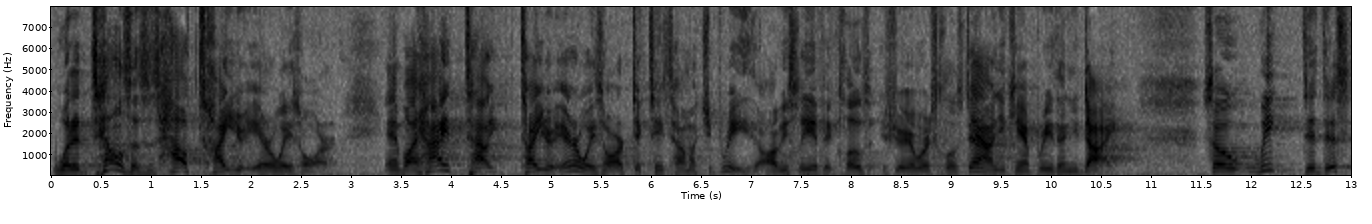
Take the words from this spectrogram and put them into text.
what it tells us is how tight your airways are. And by how tight, your airways are dictates how much you breathe. Obviously, if, it close, if your airways close down, you can't breathe and you die. So we did this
